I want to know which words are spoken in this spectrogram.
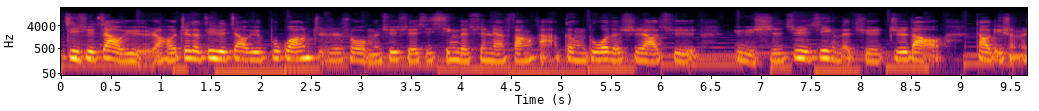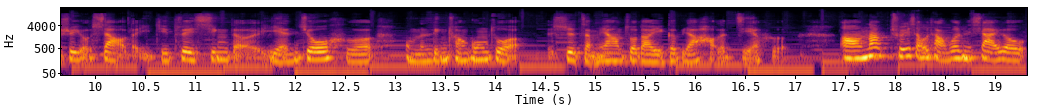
继续教育。然后这个继续教育不光只是说我们去学习新的训练方法，更多的是要去与时俱进的去知道到底什么是有效的，以及最新的研究和我们临床工作是怎么样做到一个比较好的结合。啊，那 Teresa，我想问下一个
